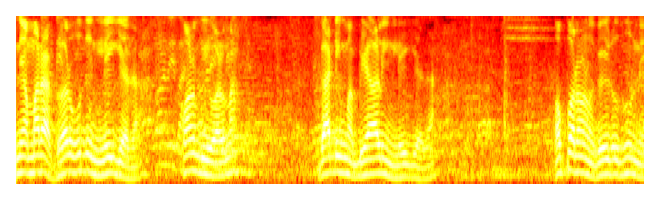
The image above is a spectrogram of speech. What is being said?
ને અમારા ઘર સુધીને લઈ ગયા હતા કણબીવાળમાં. ગાડીમાં બેહાડીને લઈ ગયા હતા. અપહરણ કર્યું હતું ને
